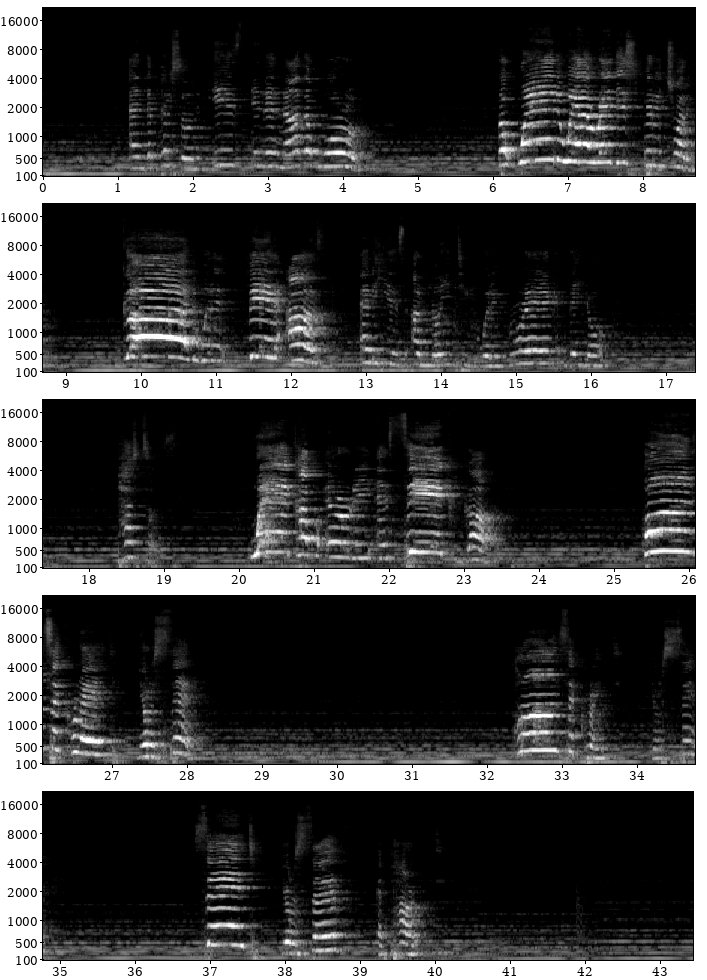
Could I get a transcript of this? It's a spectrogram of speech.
And the person is in another world. But when we are ready spiritually, God will fill us and his anointing will break the yoke. Pastors, wake up early and seek God. Consecrate yourself. Consecrate yourself. Set yourself apart.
